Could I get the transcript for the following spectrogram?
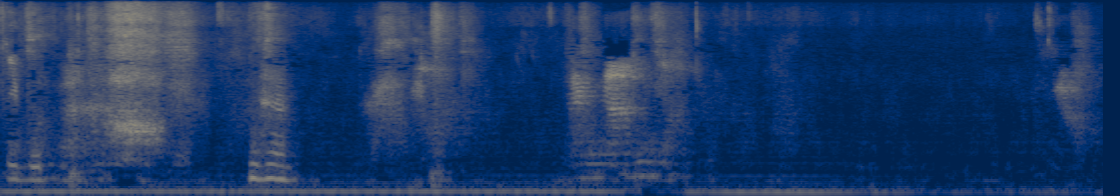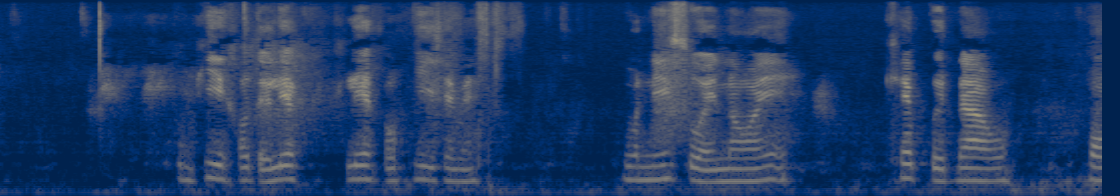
พี่บูธคุณพี่เขาแต่เรียกเรียกเขาพี่ใช่ไหม วันนี้สวยน้อย แค่เปิดดาว พอ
